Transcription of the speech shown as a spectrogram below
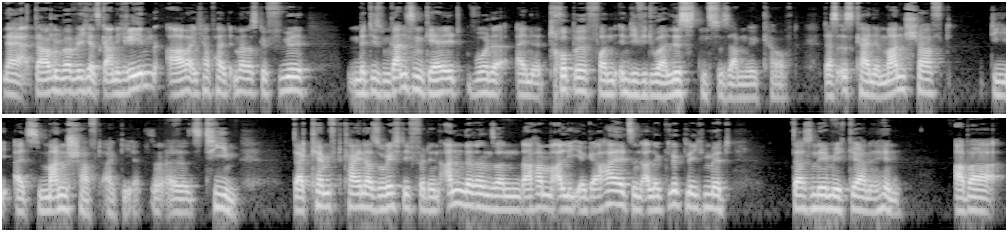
naja, darüber will ich jetzt gar nicht reden, aber ich habe halt immer das Gefühl, mit diesem ganzen Geld wurde eine Truppe von Individualisten zusammengekauft. Das ist keine Mannschaft, die als Mannschaft agiert, also als Team. Da kämpft keiner so richtig für den anderen, sondern da haben alle ihr Gehalt, sind alle glücklich mit. Das nehme ich gerne hin. Aber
